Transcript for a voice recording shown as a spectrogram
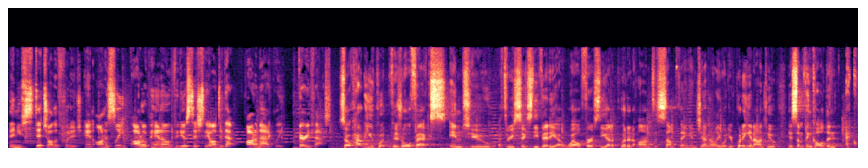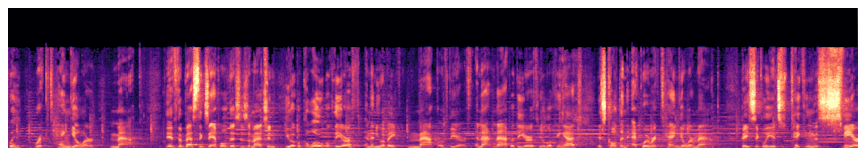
then you stitch all the footage, and honestly, AutoPano, Video Stitch, they all do that automatically, very fast. So how do you put visual effects into a 360 video? Well, first you gotta put it onto something, and generally what you're putting it onto is something called an equirectangular map. If the best example of this is imagine you have a globe of the earth and then you have a map of the earth. And that map of the earth you're looking at is called an equirectangular map. Basically, it's taking this sphere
